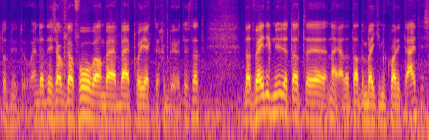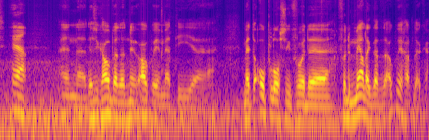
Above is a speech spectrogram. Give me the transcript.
Tot nu toe. En dat is ook daarvoor wel bij, bij projecten gebeurd. Dus dat, dat weet ik nu, dat dat, eh, nou ja, dat dat een beetje mijn kwaliteit is. Ja. En, eh, dus ik hoop dat het nu ook weer met, die, eh, met de oplossing voor de, voor de melk, dat het ook weer gaat lukken.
